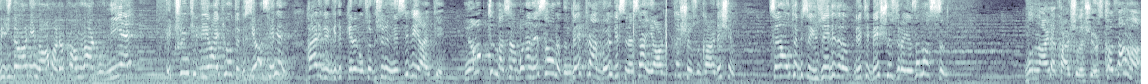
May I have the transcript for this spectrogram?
vicdani mi ama rakamlar bu. Niye? E çünkü VIP otobüs. Ya senin her gün gidip gelen otobüsünün nesi VIP? Ne yaptın ben sen bana ne sağladın? Deprem bölgesine sen yardım taşıyorsun kardeşim. Sen otobüse 150 liralık bileti 500 lira yazamazsın. Bunlarla karşılaşıyoruz. Kazanma.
